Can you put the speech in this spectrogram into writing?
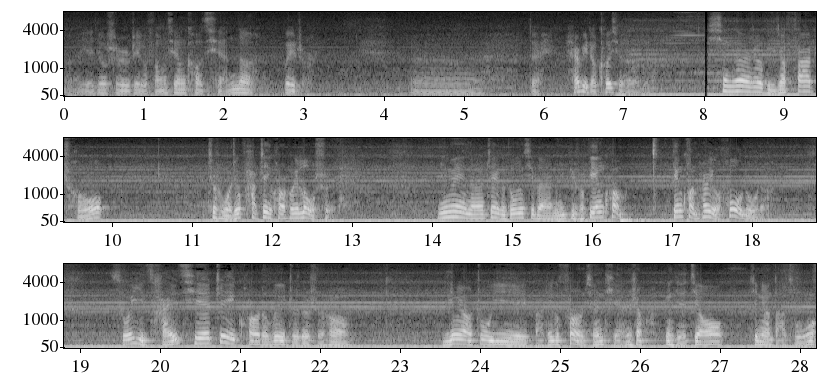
呃，也就是这个房箱靠前的位置，嗯，对，还是比较科学的，我觉得。现在就比较发愁，就是我就怕这块会漏水，因为呢，这个东西吧，你比如说边框，边框它是有厚度的。所以裁切这块的位置的时候，一定要注意把这个缝全填上，并且胶尽量打足了。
